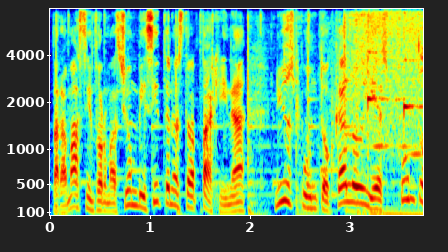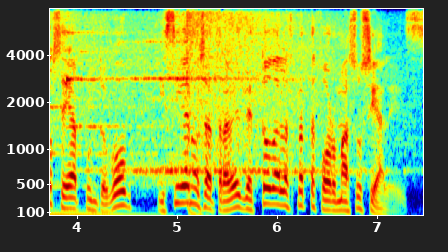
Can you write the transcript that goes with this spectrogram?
Para más información visite nuestra página news.caloies.ca.gov y síganos a través de todas las plataformas sociales.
